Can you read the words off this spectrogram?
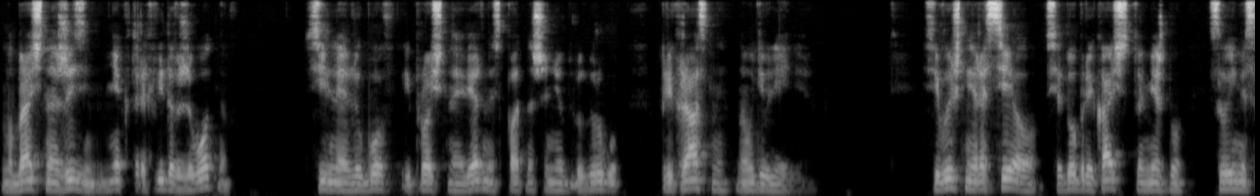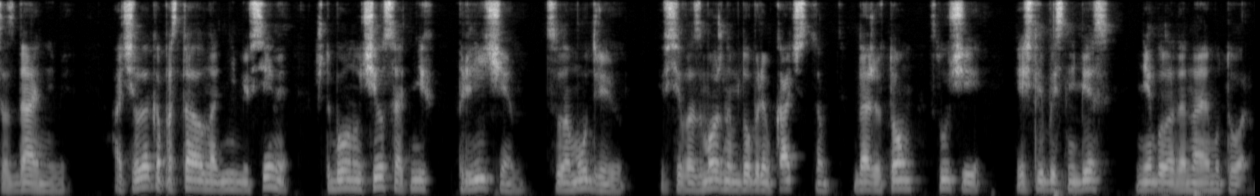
Но брачная жизнь некоторых видов животных, сильная любовь и прочная верность по отношению друг к другу прекрасны на удивление. Всевышний рассеял все добрые качества между своими созданиями а человека поставил над ними всеми, чтобы он учился от них приличием, целомудрию и всевозможным добрым качествам, даже в том случае, если бы с небес не было дана ему Тора.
